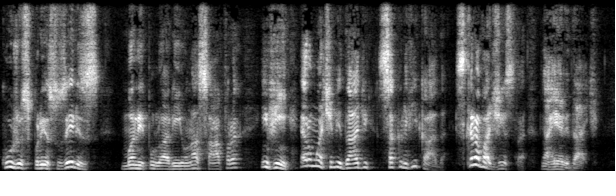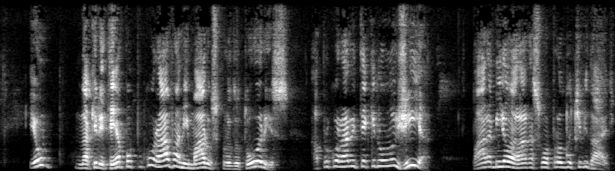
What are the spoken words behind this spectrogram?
cujos preços eles manipulariam na safra. Enfim, era uma atividade sacrificada, escravagista na realidade. Eu naquele tempo, procurava animar os produtores a procurarem tecnologia para melhorar a sua produtividade.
